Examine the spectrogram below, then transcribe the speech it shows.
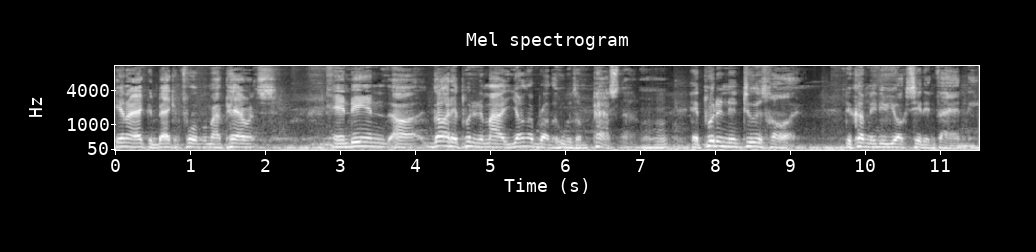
interacting back and forth with my parents. And then uh, God had put it in my younger brother, who was a pastor, had put it into his heart to come to New York City and find me.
